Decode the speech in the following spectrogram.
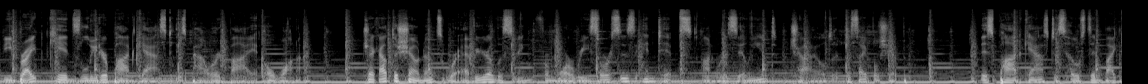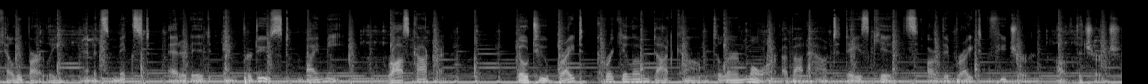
The Bright Kids Leader podcast is powered by Awana. Check out the show notes wherever you're listening for more resources and tips on resilient child discipleship. This podcast is hosted by Kelly Bartley and it's mixed, edited, and produced by me, Ross Cochran. Go to brightcurriculum.com to learn more about how today's kids are the bright future of the church.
